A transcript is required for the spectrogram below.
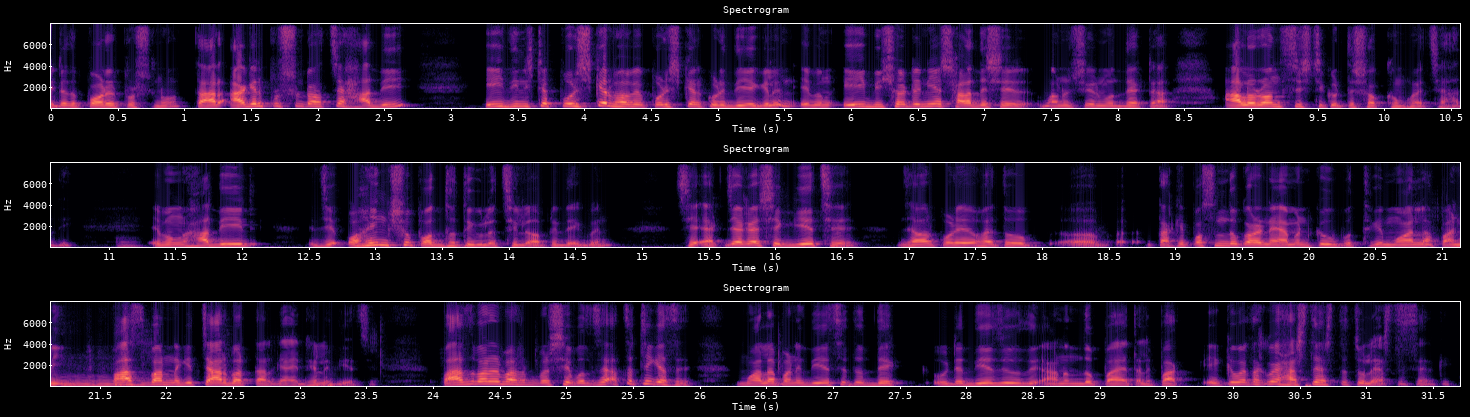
এটা তো পরের প্রশ্ন। তার আগের প্রশ্নটা হচ্ছে হাদি এই জিনিসটা পরিষ্কারভাবে পরিষ্কার করে দিয়ে গেলেন এবং এই বিষয়টা নিয়ে সারা দেশের মানুষের মধ্যে একটা আলোড়ন সৃষ্টি করতে সক্ষম হয়েছে হাদি। এবং হাদির যে অহিংস পদ্ধতিগুলো ছিল আপনি দেখবেন সে এক জায়গায় সে গিয়েছে যাওয়ার পরে হয়তো তাকে পছন্দ করে না এমন কেউ উপর থেকে ময়লা পানি পাঁচবার নাকি চারবার তার গায়ে ঢেলে দিয়েছে। পাঁচবারের সে বলছে আচ্ছা ঠিক আছে, ময়লা পানি দিয়েছে তো দেখ, ওইটা দিয়ে যদি আনন্দ পায়, তাহলে পাক। এই তাকে হাসতে হাসতে চলে আসতেছে আর কি।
